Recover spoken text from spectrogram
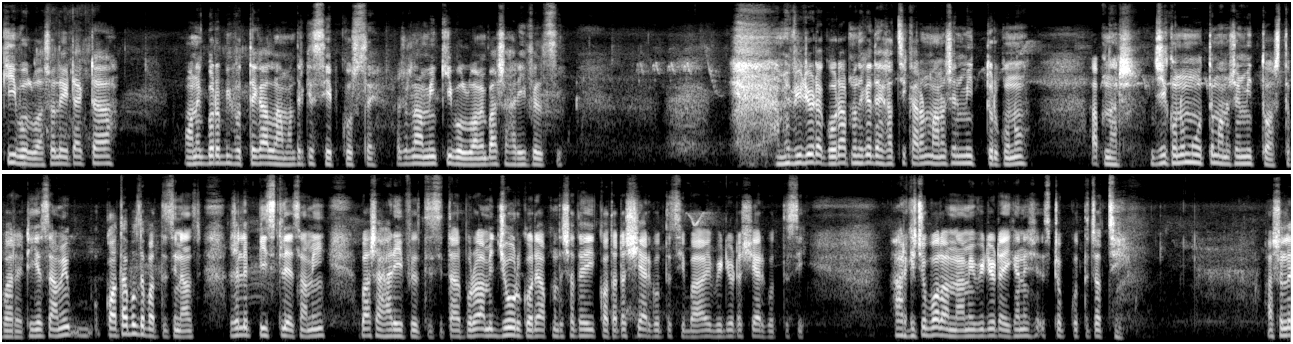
কি বলব? আসলে এটা একটা অনেক বড় বিপদ থেকে আল্লাহ আমাদেরকে সেভ করছে। আসলে আমি কি বলব? আমি বাসা হারিয়ে ফেলছি। আমি ভিডিওটা করে আপনাদেরকে দেখাচ্ছি কারণ মানুষের মৃত্যুর কোনো আপনার যে কোনো মুহূর্তে মানুষের মৃত্যু আসতে পারে, ঠিক আছে? আমি কথা বলতে পারতেছি না। আসলে পিসলেস আমি বাসা হারিয়ে ফেলতেছি। তারপরেও আমি জোর করে আপনাদের সাথে এই কথাটা শেয়ার করতেছি বা এই ভিডিওটা শেয়ার করতেছি। আর কিছু বলার না, আমি ভিডিওটা এখানে স্টপ করতে চাচ্ছি। আসলে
